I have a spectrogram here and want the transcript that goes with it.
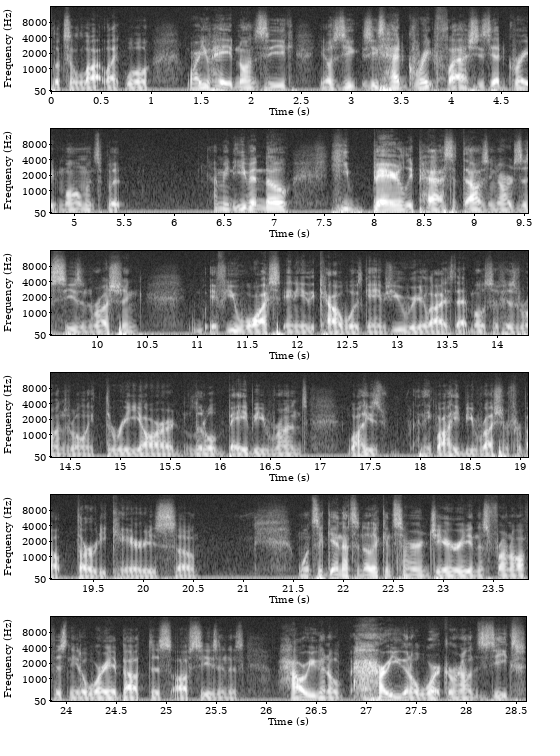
looks a lot like, well, why are you hating on Zeke? You know, Zeke Zeke's had great flashes, he had great moments, but I mean, even though he barely passed a thousand yards this season rushing, if you watched any of the Cowboys games, you realize that most of his runs were only three yard little baby runs, while he's I think while he'd be rushing for about 30 carries. So once again, that's another concern Jerry and this front office need to worry about this offseason is how are you gonna how are you gonna work around Zeke's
